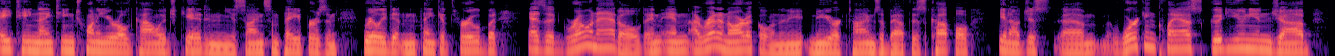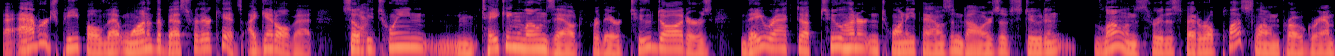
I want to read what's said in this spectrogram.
18, 19, 20 year old college kid and you signed some papers and really didn't think it through. But as a grown adult, and, and I read an article in the New York Times about this couple, you know, just um, working class, good union job, average people that wanted the best for their kids. I get all that. So yeah. between mm, taking loans out for their two daughters, they racked up $220,000 of student loans through this federal plus loan program.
